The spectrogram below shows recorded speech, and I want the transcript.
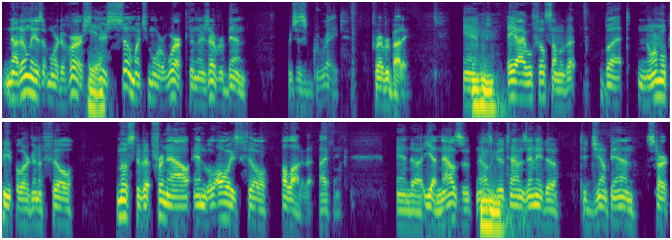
not only is it more diverse yeah. there's so much more work than there's ever been which is great for everybody and mm-hmm. ai will fill some of it but normal people are going to fill most of it for now and will always fill a lot of it, I think. And uh, yeah, now's a, now's mm-hmm. a good time as any to to jump in, start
